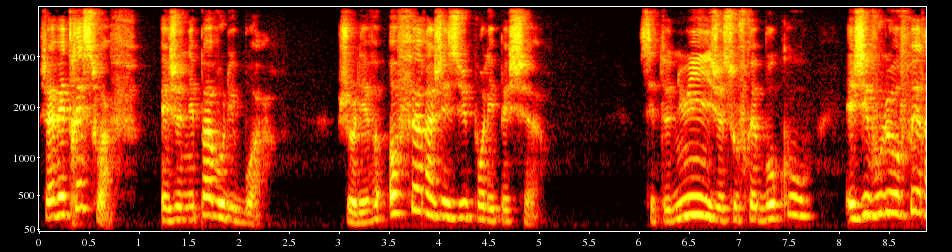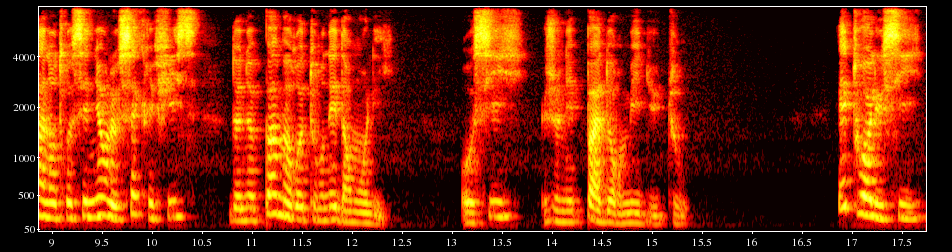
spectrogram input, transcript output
J'avais très soif, et je n'ai pas voulu boire. Je l'ai offert à Jésus pour les pécheurs. Cette nuit, je souffrais beaucoup, et j'ai voulu offrir à notre Seigneur le sacrifice de ne pas me retourner dans mon lit. Aussi, je n'ai pas dormi du tout. Et toi, Lucie,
